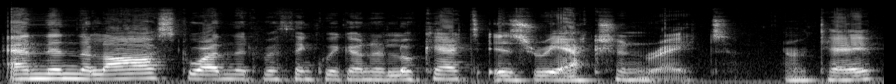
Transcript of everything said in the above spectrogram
And then the last one that we think we're going to look at is reaction rate okay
